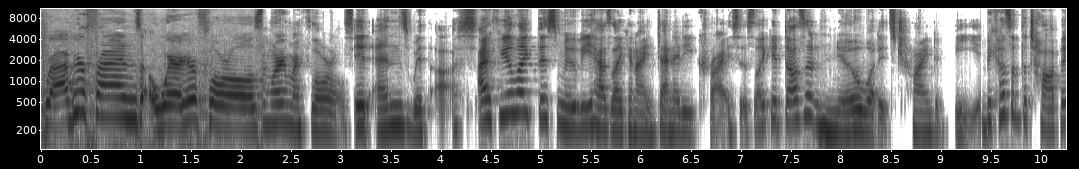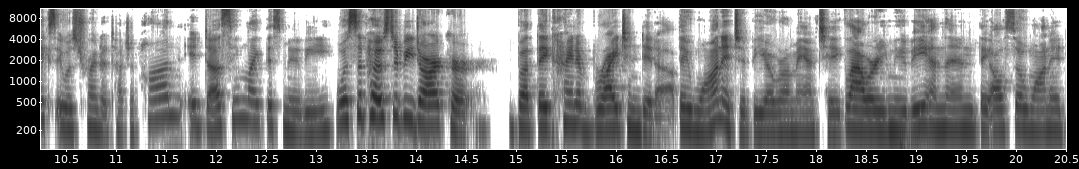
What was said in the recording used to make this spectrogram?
Grab your friends, wear your florals. I'm wearing my florals. It ends with us. I feel like this movie has like an identity crisis. Like it doesn't know what it's trying to be. Because of the topics it was trying to touch upon, it does seem like this movie was supposed to be darker but they kind of brightened it up. They wanted to be a romantic, flowery movie, and then they also wanted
